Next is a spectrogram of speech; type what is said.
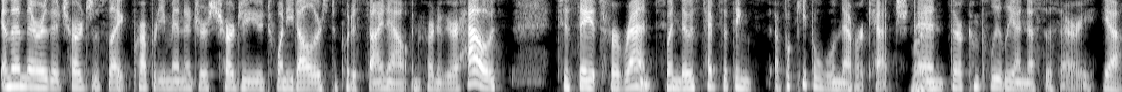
And then there are the charges like property managers charging you $20 to put a sign out in front of your house to say it's for rent. When those types of things, a bookkeeper will never catch right. and they're completely unnecessary. Yeah.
